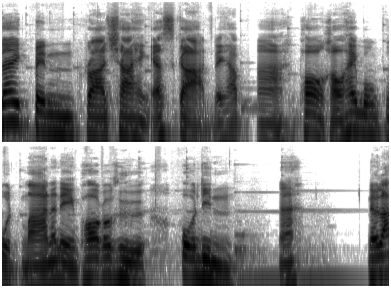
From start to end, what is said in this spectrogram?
ได้เป็นราชาแห่งแอสการ์ดนะครับอ่าพ่อของเขาให้บงกุฎมานั่นเองพ่อก็คือโอดินนะในเวลา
